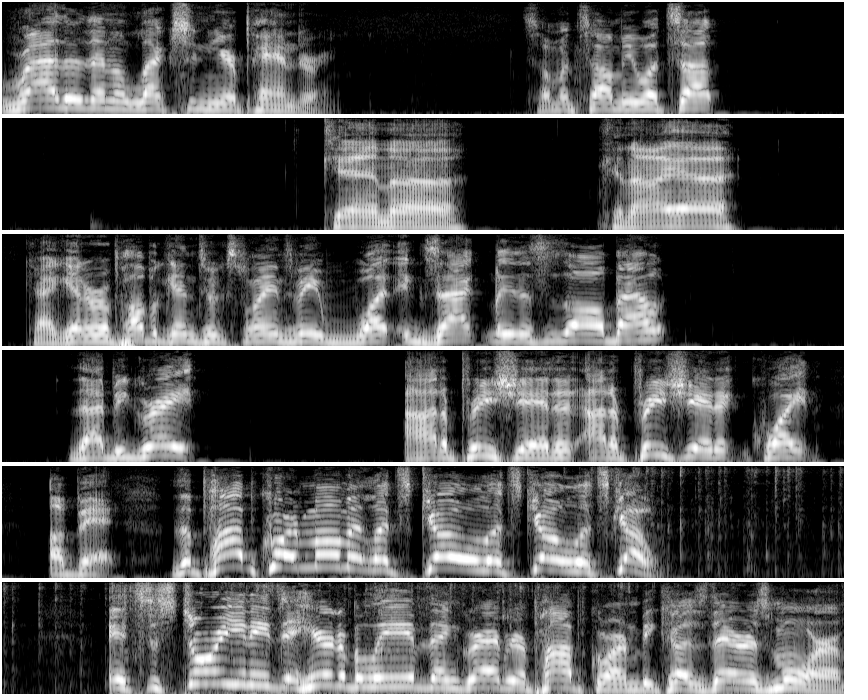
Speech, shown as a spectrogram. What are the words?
rather than election year pandering. Someone tell me what's up. Can uh can I uh can I get a Republican to explain to me what exactly this is all about? That'd be great. I'd appreciate it. I'd appreciate it quite a bit. The popcorn moment. Let's go. Let's go. Let's go. It's the story you need to hear to believe, then grab your popcorn because there is more.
